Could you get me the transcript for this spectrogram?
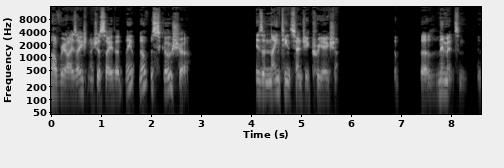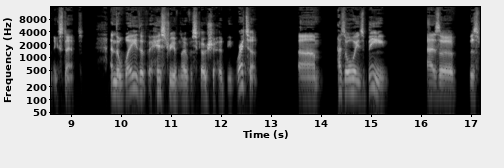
of realization, I should say, that Nova Scotia is a 19th century creation. The, the limits and, and extent, and the way that the history of Nova Scotia had been written um, has always been as a this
